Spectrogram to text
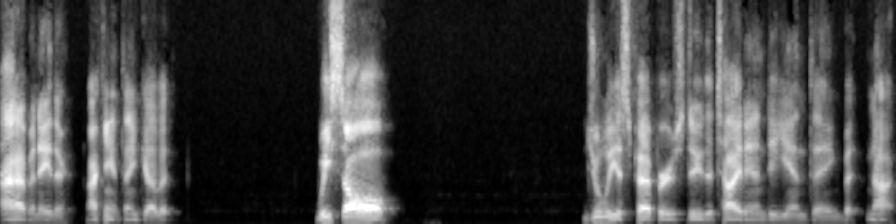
I haven't either. I can't think of it. We saw Julius Peppers do the tight end DN thing, but not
